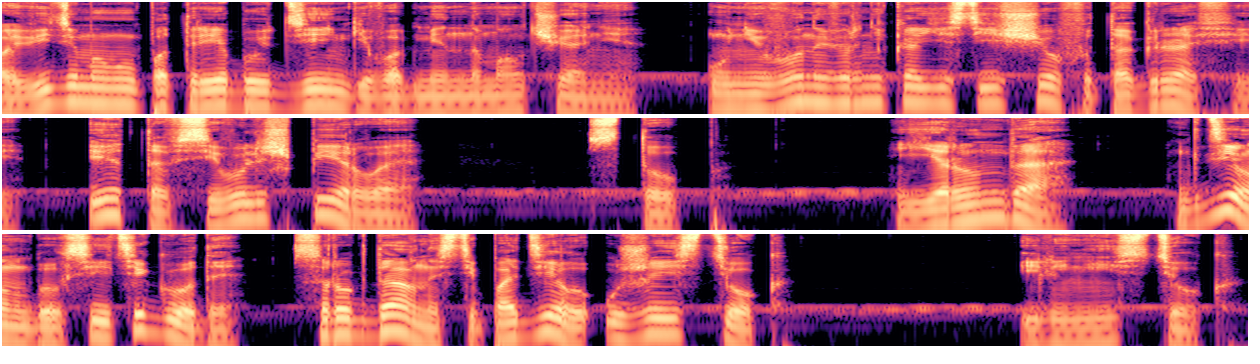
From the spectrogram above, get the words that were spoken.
По-видимому, потребует деньги в обмен на молчание. У него наверняка есть еще фотографии. Это всего лишь первое. Стоп. Ерунда. Где он был все эти годы? Срок давности по делу уже истек. Или не истек?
